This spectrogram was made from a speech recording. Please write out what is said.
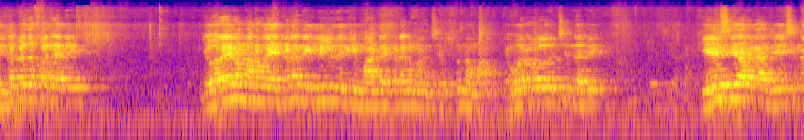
ఎంత పెద్ద పని అది? ఎవరైనా మనం ఎక్కడైనా ఇల్లు తిరిగి మాట ఎక్కడైనా మనం చెప్తున్నామా? ఎవరి వల్ల వచ్చింది అది? కేసీఆర్ గారు చేసిన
